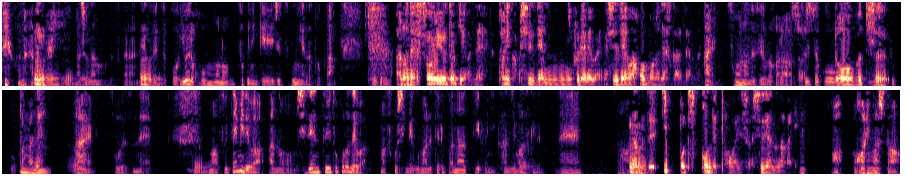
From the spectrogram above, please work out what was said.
るような場所なもんですからね。そういったこう、いわゆる本物、特に芸術分野だとか、そういうところあのね、そういう時はね、とにかく自然に触れればいい自然は本物ですから、全部。はい。そうなんですよ。だから、そういったこう、動物とかね。うん、はい。そうですね。うん、まあそういった意味では、あの、自然というところでは、まあ少し恵まれてるかなっていうふうに感じますけれどもね。うん、なので、一歩突っ込んでいった方がいいですよ、自然の中に。うん、あ、わかりました。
